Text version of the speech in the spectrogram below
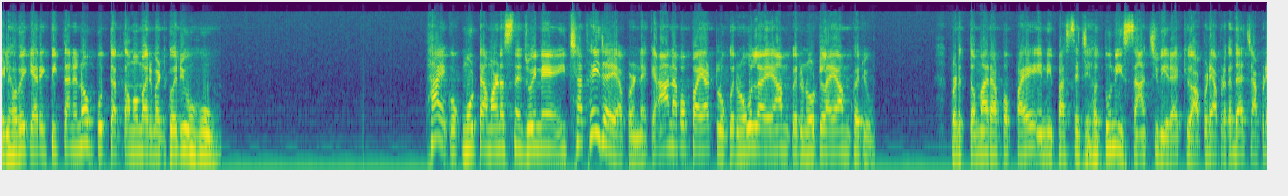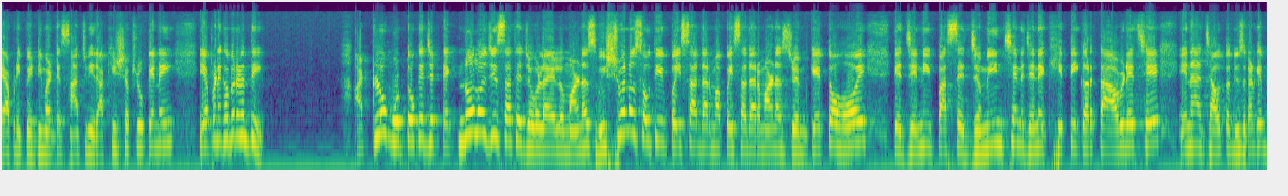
એટલે હવે ક્યારેક પિતાને ન પૂછતા તમે મારી માટે કર્યું હું? થાય. કોઈક મોટા માણસને જોઈને ઈચ્છા થઈ જાય આપણને કે આના પપ્પાએ આટલું કર્યું, ઓલાએ આમ કર્યું ઓટલાએ આમ કર્યું. પણ તમારા પપ્પાએ એની પાસે જે હતું નહીં સાચવી રાખ્યું. આપણે આપણે કદાચ આપણે આપણી પેઢી માટે સાચવી રાખી શકશું કે નહીં એ આપણે ખબર નથી. આટલો મોટો કે જે ટેકનોલોજી સાથે જોડાયેલો માણસ વિશ્વનો સૌથી પૈસાદારમાં પૈસાદાર માણસ જો એમ કહેતો હોય કે જેની પાસે જમીન છે ને જેને ખેતી કરતા આવડે છે, એના જ આવતા દિવસે. કારણ કે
